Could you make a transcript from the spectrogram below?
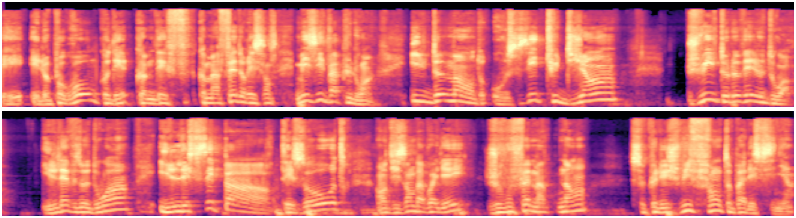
et, le pogrom comme, un fait de résistance. Mais il va plus loin. Il demande aux étudiants juifs de lever le doigt. Il lève le doigt, il les sépare des autres en disant, bah voyez, je vous fais maintenant ce que les juifs font aux Palestiniens.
